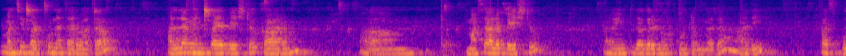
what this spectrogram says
మంచిగా కడుక్కున్న తర్వాత అల్లం వెల్లిపాయ పేస్ట్ కారం మసాలా పేస్టు మనం ఇంటి దగ్గర నూరుకుంటాం కదా అది. పసుపు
